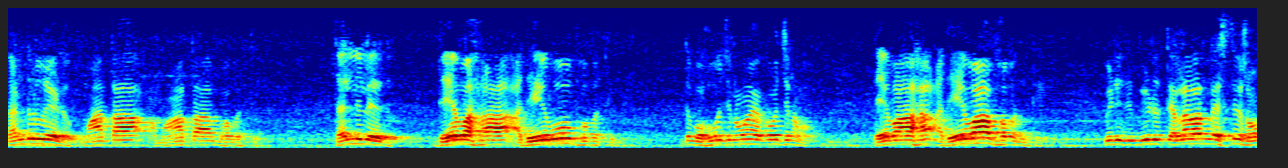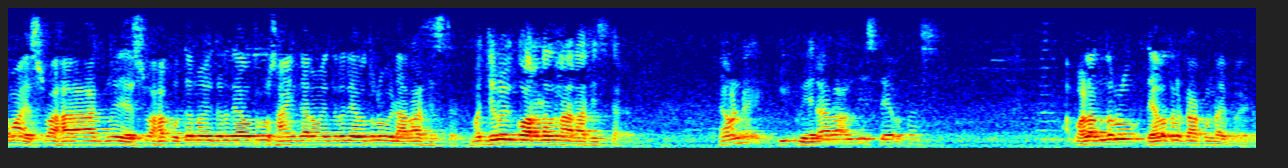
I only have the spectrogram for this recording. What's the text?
తండ్రి లేడు మాత అమాత భవతి. తల్లి లేదు దేవ అదేవో భవతి. అంటే బహువచనమో ఏకవచనమో. దేవాహ అదేవా భవంతి. వీడి వీడు తెల్లవారులు వేస్తే సోమ యశ్వహ అగ్ని యశ్వహ పొద్దున్న ఇతర దేవతలు సాయంకాలం ఇతర దేవతలు వీడు ఆరాధిస్తాడు మధ్యలో ఇంకో అరడదను ఆరాధిస్తాడు ఏమండి? ఈ వేరే దీస్ దేవతాస్ వాళ్ళందరూ దేవతలు కాకుండా అయిపోయారు.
